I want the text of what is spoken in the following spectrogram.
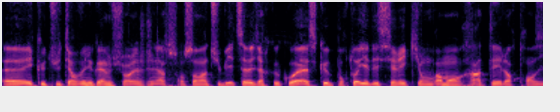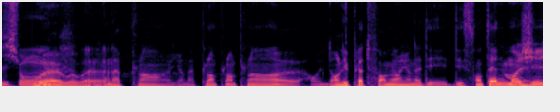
et que tu t'es revenu quand même sur la génération 128 bits. Ça veut dire que quoi? Est-ce que pour toi, il y a des séries qui ont vraiment raté leur transition Ouais, ouais, ouais. Il y en a plein. Il y en a plein, plein, plein. dans les plateformeurs, il y en a des des, centaines. Moi, j'ai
